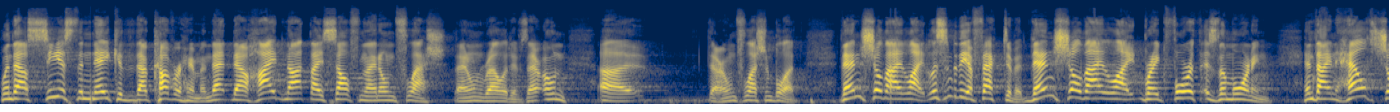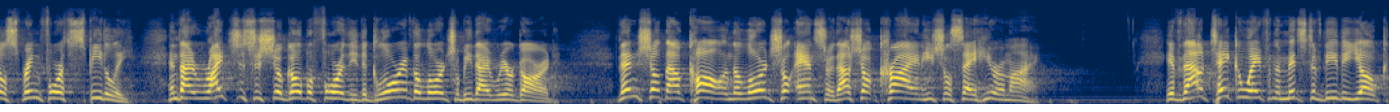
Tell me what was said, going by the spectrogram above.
When thou seest the naked, that thou cover him, and that thou hide not thyself from thine own flesh, thy own relatives, thy own, uh, their own flesh and blood. Then shall thy light, listen to the effect of it, then shall thy light break forth as the morning and thine health shall spring forth speedily, and thy righteousness shall go before thee. The glory of the Lord shall be thy rear guard. Then shalt thou call, and the Lord shall answer. Thou shalt cry, and he shall say, Here am I. If thou take away from the midst of thee the yoke,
